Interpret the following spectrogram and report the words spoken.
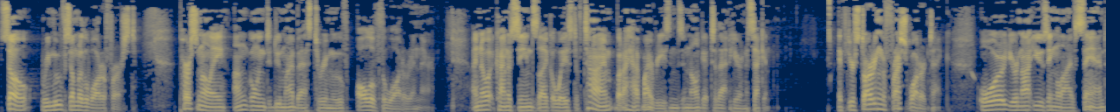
So, remove some of the water first. Personally, I'm going to do my best to remove all of the water in there. I know it kind of seems like a waste of time, but I have my reasons, and I'll get to that here in a second. If you're starting a freshwater tank or you're not using live sand,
